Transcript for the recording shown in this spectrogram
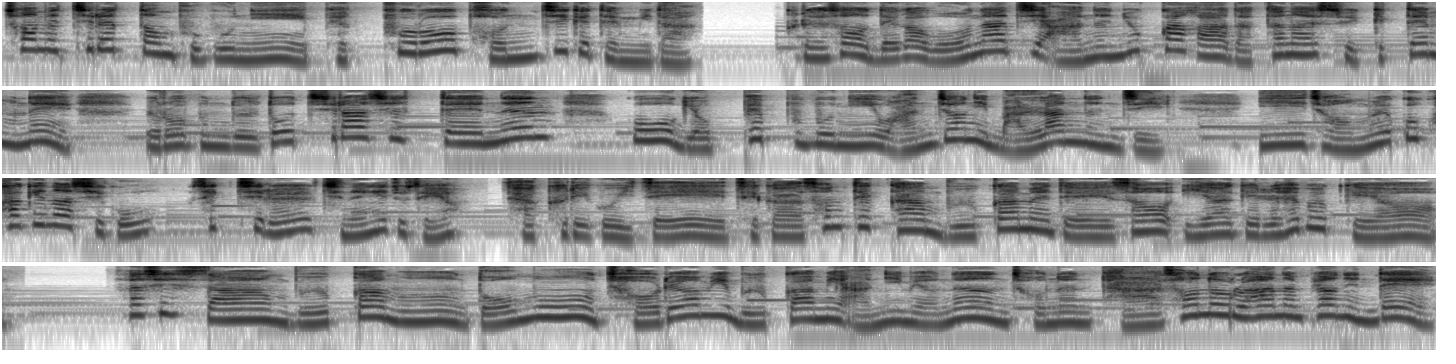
처음에 칠했던 부분이 100% 번지게 됩니다. 그래서 내가 원하지 않은 효과가 나타날 수 있기 때문에 여러분들도 칠하실 때는 꼭 옆에 부분이 완전히 말랐는지 이 점을 꼭 확인하시고 색칠을 진행해 주세요. 자, 그리고 이제 제가 선택한 물감에 대해서 이야기를 해볼게요. 사실상 물감은 너무 저렴이 물감이 아니면은 저는 다 선호를 하는 편인데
